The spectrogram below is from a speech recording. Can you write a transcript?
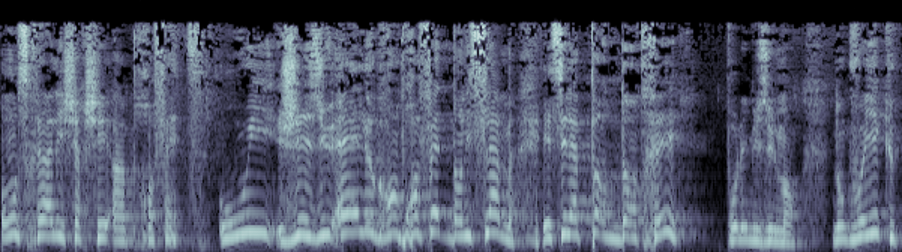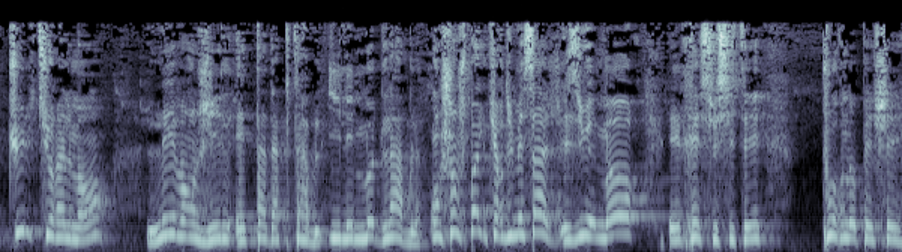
On serait allé chercher un prophète. Oui, Jésus est le grand prophète dans l'islam et c'est la porte d'entrée pour les musulmans. Donc vous voyez que culturellement, l'évangile est adaptable, il est modelable. On ne change pas le cœur du message. Jésus est mort et ressuscité pour nos péchés.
